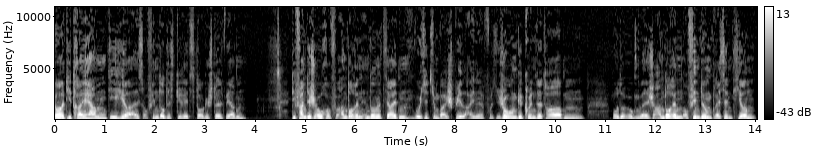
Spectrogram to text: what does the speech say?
Ja, die drei Herren, die hier als Erfinder des Geräts dargestellt werden, die fand ich auch auf anderen Internetseiten, wo sie zum Beispiel eine Versicherung gegründet haben, oder irgendwelche anderen Erfindungen präsentieren.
